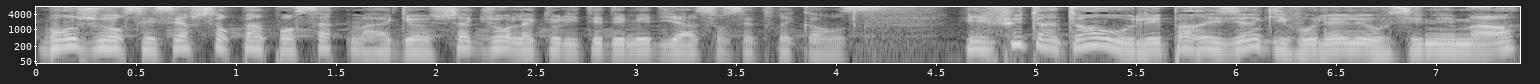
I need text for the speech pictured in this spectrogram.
Bonjour, c'est Serge Surpin pour Satmag. Chaque jour, l'actualité des médias sur cette fréquence. Il fut un temps où les Parisiens qui voulaient aller au cinéma,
